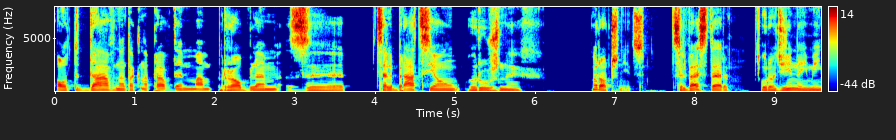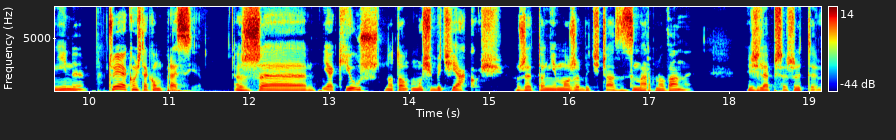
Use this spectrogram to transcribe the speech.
Od dawna tak naprawdę mam problem z celebracją różnych rocznic. Sylwester, urodziny, imieniny. Czuję jakąś taką presję że jak już, no to musi być jakoś, że to nie może być czas zmarnowany, źle przeżyty.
